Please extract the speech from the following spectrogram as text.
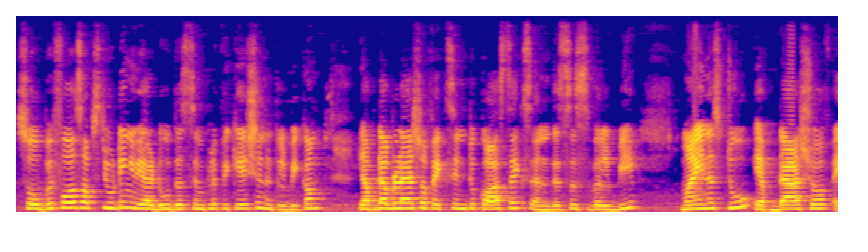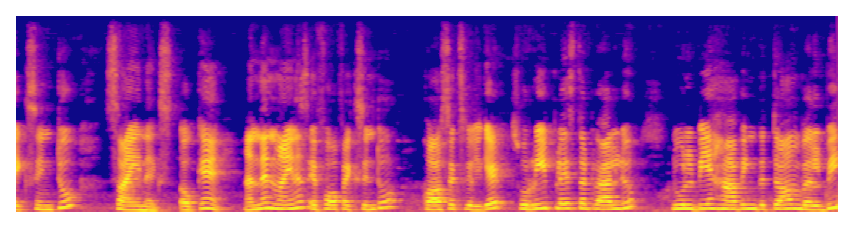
So before substituting we are do the simplification it will become f double dash of x into cos x and this is will be minus 2 f dash of x into sin x okay and then minus f of x into cos x will get. So replace that value you will be having the term will be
